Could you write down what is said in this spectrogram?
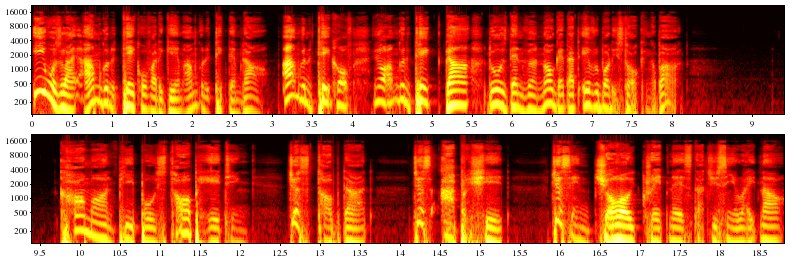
He was like, I'm going to take over the game. I'm going to take them down. I'm going to take off. You know, I'm going to take down those Denver Nuggets that everybody's talking about. Come on, people. Stop hating. Just stop that. Just appreciate. Just enjoy greatness that you see right now.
